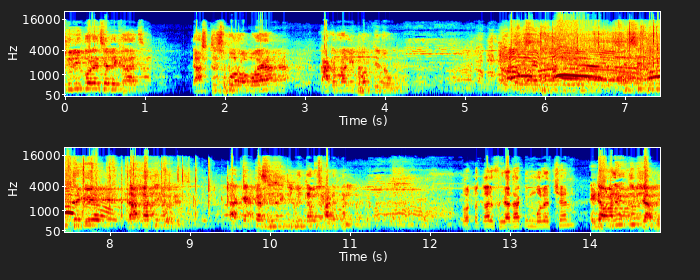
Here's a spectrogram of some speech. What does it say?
চুরি করেছে লেখা আছে justice for Abhaya cut money for Trinamool. CCTV থেকে ডাকাতি করেছে। এক একটা সিসিটিভির দাম সাড়ে তিন লক্ষ গতকাল ফিরাদ হাকিম বলেছেন এটা অনেক দূর যাবে।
